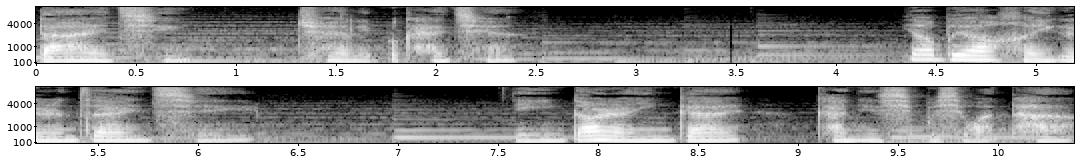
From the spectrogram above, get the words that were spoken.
但爱情却离不开钱。要不要和一个人在一起？你当然应该看你喜不喜欢他，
